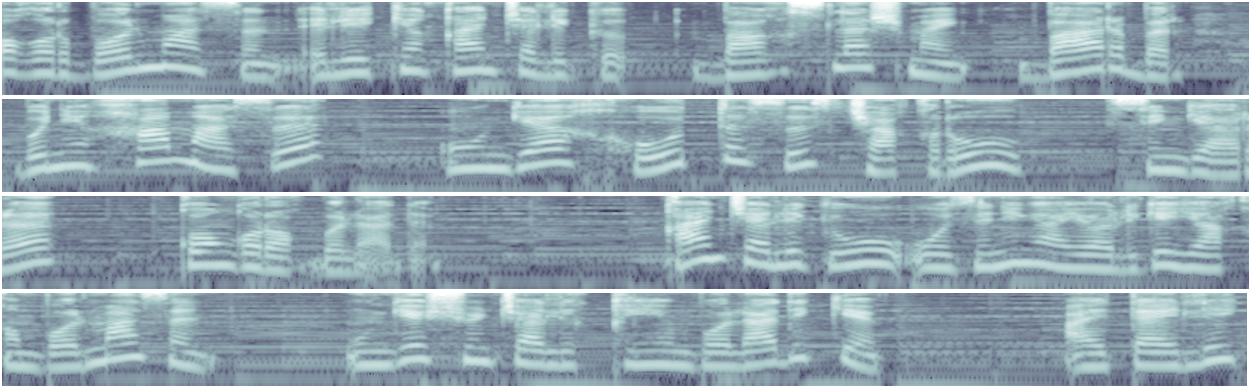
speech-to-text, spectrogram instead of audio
og'ir bo'lmasin lekin qanchalik bag'ishlashmang. Baribir buning hammasi unga xuddi siz chaqiruv singari qo'ng'iroq bo'ladi. Qanchalik u o'zining ayoliga yaqin bo'lmasin unga shunchalik qiyin bo'ladiki. Aytaylik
